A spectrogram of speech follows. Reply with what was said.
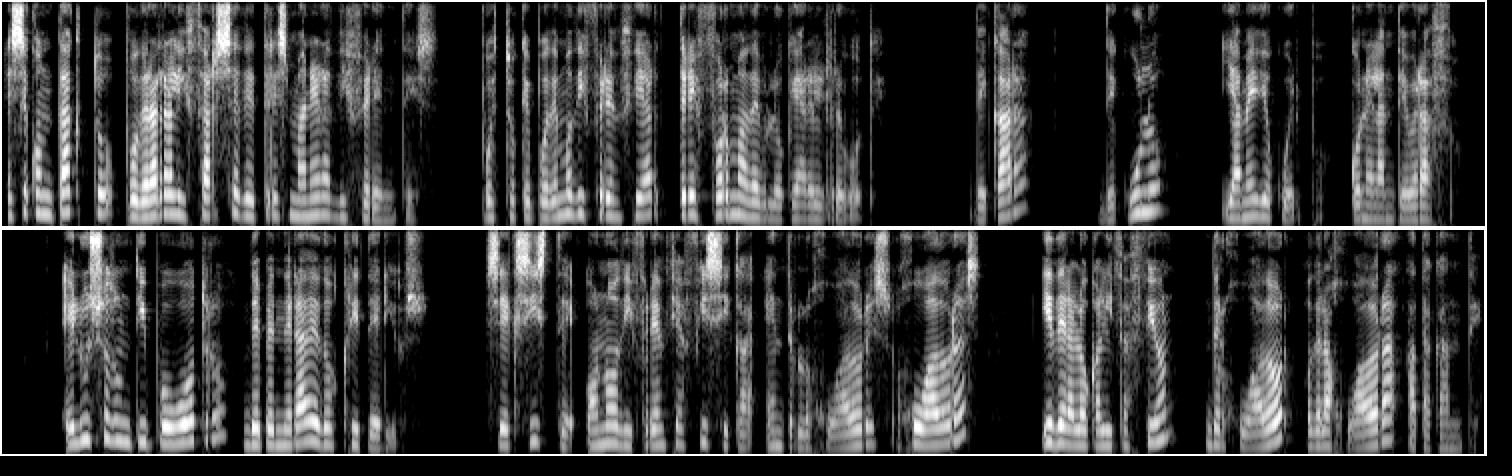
Ese contacto podrá realizarse de tres maneras diferentes, puesto que podemos diferenciar tres formas de bloquear el rebote, de cara, de culo y a medio cuerpo, con el antebrazo. El uso de un tipo u otro dependerá de dos criterios, si existe o no diferencia física entre los jugadores o jugadoras y de la localización del jugador o de la jugadora atacante.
